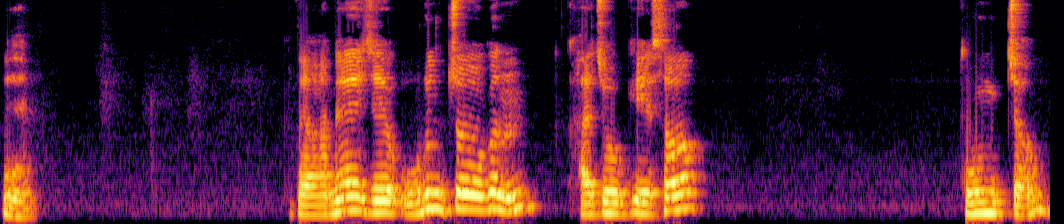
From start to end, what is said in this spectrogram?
네. 그 다음에 이제 오른쪽은 가족에서 동쪽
